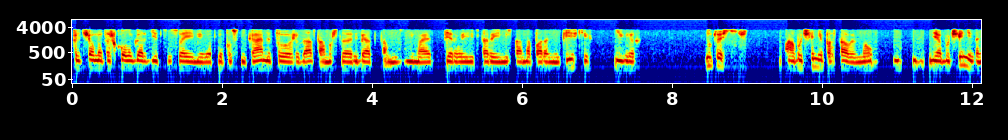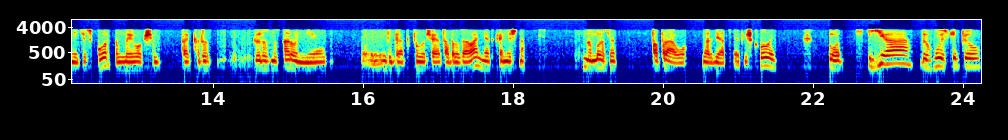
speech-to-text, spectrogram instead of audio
причем эта школа гордится своими вот выпускниками тоже, да, потому что ребята там занимают первые и вторые места на паралимпийских играх. Ну, то есть обучение поставлено, ну, не обучение, занятие спортом, и, в общем, так раз, разносторонние ребята получают образование. Это, конечно, на мой взгляд, по праву гордятся этой школой. Вот я выступил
